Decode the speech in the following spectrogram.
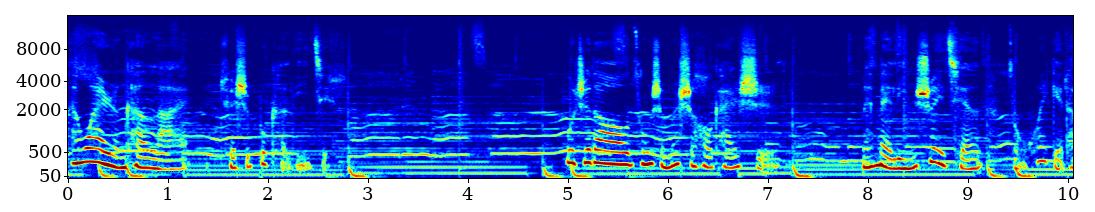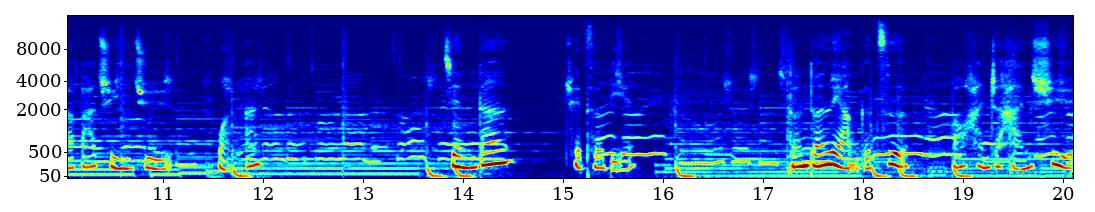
在外人看来却是不可理解。不知道从什么时候开始，每每临睡前总会给他发去一句晚安。简单，却特别。短短两个字，包含着含蓄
